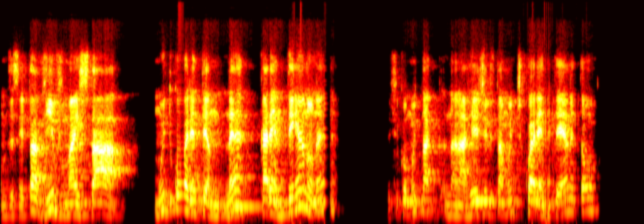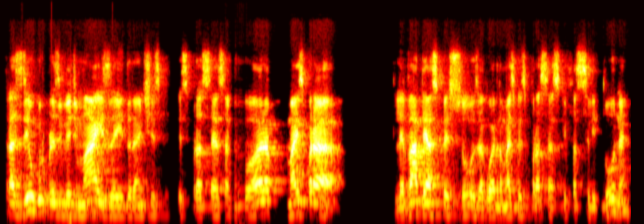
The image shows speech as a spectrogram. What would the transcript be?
vamos dizer assim, ele está vivo, mas está muito quarenteno, né, quarenteno, né, ele ficou muito na, na, na rede, ele está muito de quarentena, então trazer o Grupo Brasileiro mais aí durante esse, esse processo agora, mais para levar até as pessoas agora, ainda mais com esse processo que facilitou, né,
